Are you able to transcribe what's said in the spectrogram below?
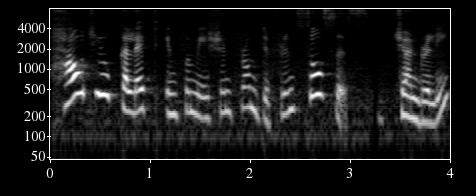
how do you collect information from different sources? Generally,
